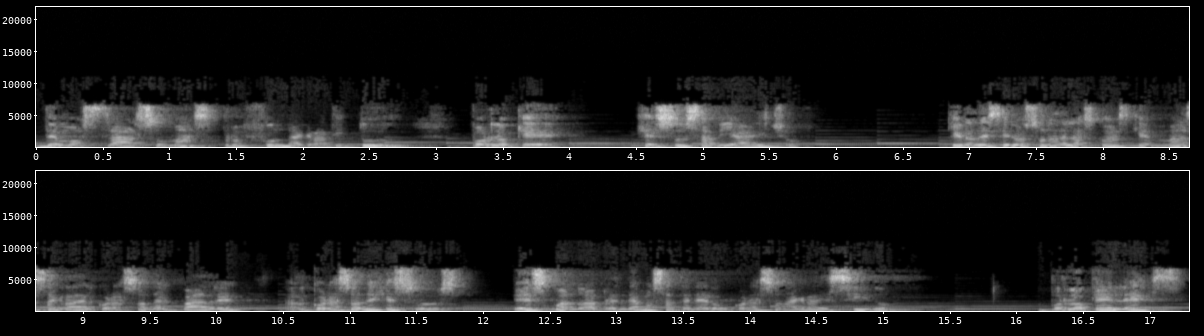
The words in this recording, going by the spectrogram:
de mostrar su más profunda gratitud por lo que Jesús había hecho. Quiero deciros, una de las cosas que más agrada al corazón del Padre, al corazón de Jesús, es cuando aprendemos a tener un corazón agradecido por lo que Él es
